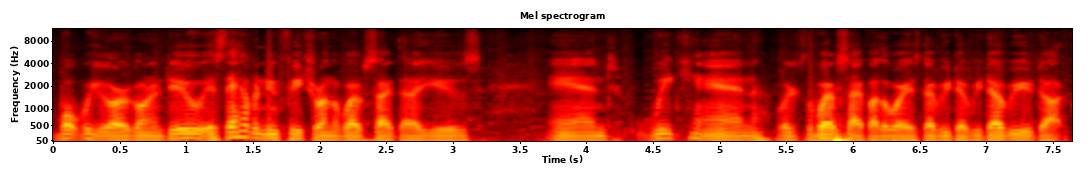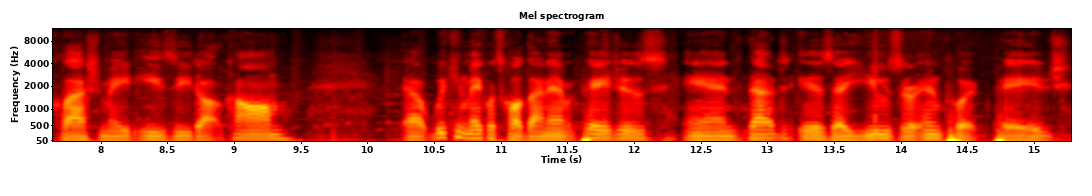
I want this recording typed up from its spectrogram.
What we are going to do is they have a new feature on the website that I use and we can which the website by the way is www.clashmadeeasy.com uh, we can make what's called dynamic pages and that is a user input page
